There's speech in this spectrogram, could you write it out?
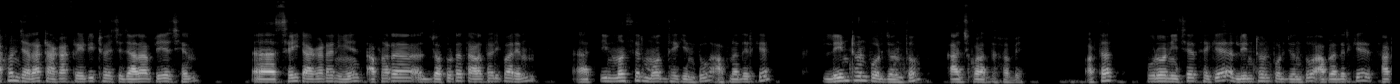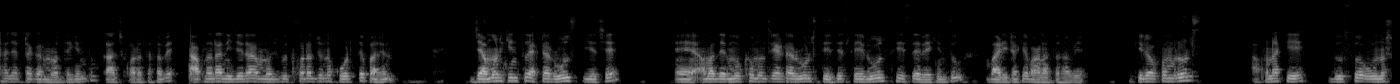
এখন যারা টাকা ক্রেডিট হয়েছে যারা পেয়েছেন সেই টাকাটা নিয়ে আপনারা যতটা তাড়াতাড়ি পারেন তিন মাসের মধ্যে কিন্তু আপনাদেরকে লিন্টন পর্যন্ত কাজ করাতে হবে। অর্থাৎ পুরো নিচে থেকে লিন্টন পর্যন্ত আপনাদেরকে ৬০,০০০ টাকার মধ্যে কিন্তু কাজ করাতে হবে। আপনারা নিজেরা মজবুত করার জন্য করতে পারেন। যেমন কিন্তু একটা রুলস দিয়েছে, আমাদের মুখ্যমন্ত্রী একটা রুলস দিয়েছে, সেই রুলস হিসেবে কিন্তু বাড়িটাকে বানাতে হবে। কীরকম রুলস? আপনাকে ২৬৯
